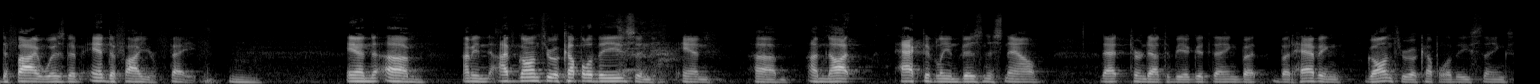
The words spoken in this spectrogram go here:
defy wisdom and defy your faith. Mm. And um, I mean, I've gone through a couple of these, and and um, I'm not actively in business now. That turned out to be a good thing, but but having gone through a couple of these things.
